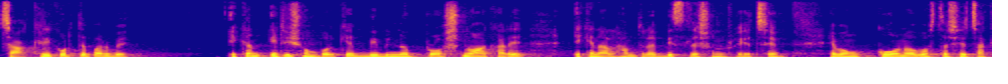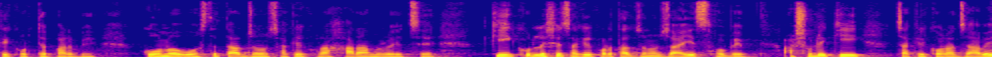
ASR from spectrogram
চাকরি করতে পারবে? এখান, এটি সম্পর্কে বিভিন্ন প্রশ্ন আকারে এখানে আলহামদুলিল্লাহ বিশ্লেষণ রয়েছে। এবং কোন অবস্থায় সে চাকরি করতে পারবে? কোন অবস্থায় তার জন্য চাকরি করা হারাম রয়েছে? কি করলে সে চাকরি করা তার জন্য জায়েজ হবে? আসলে কি চাকরি করা যাবে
